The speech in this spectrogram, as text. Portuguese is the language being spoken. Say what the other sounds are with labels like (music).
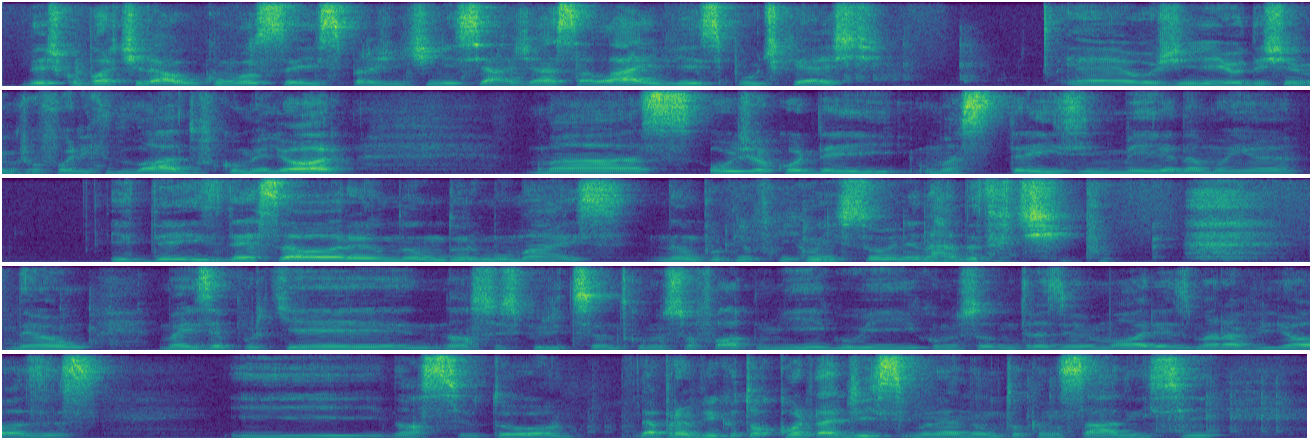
Deixa eu compartilhar algo com vocês para a gente iniciar já essa live, esse podcast. É, hoje eu deixei o microfone aqui do lado, ficou melhor. Mas hoje eu acordei umas três e meia da manhã e desde essa hora eu não durmo mais. Não porque eu fiquei com insônia, (laughs) nada do tipo. Não, mas é porque, nossa, o Espírito Santo começou a falar comigo e começou a me trazer memórias maravilhosas. E, nossa, eu tô. Dá pra ver que eu tô acordadíssimo, né? Não tô cansado em si.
